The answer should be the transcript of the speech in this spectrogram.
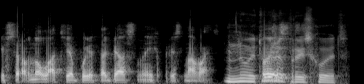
и все равно Латвия будет обязана их признавать. Ну, это То уже происходит.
